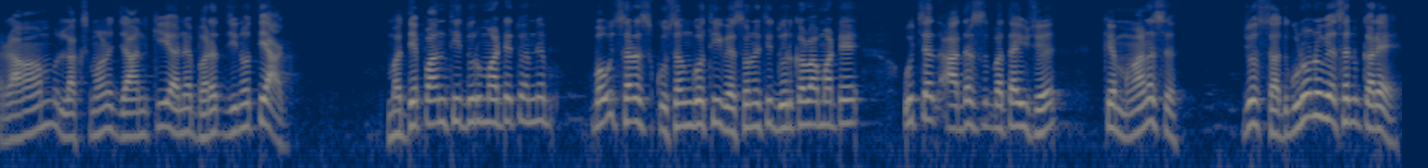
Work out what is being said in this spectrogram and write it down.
રામ, લક્ષ્મણ, જાનકી અને ભરતજીનો ત્યાગ. મદ્યપાનથી દૂર માટે તો એમને બહુ જ સરસ કુસંગોથી વ્યસનોથી દૂર કરવા માટે ઉચ્ચ આદર્શ બતાવ્યું છે કે માણસ જો સદગુણોનું વ્યસન કરે,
